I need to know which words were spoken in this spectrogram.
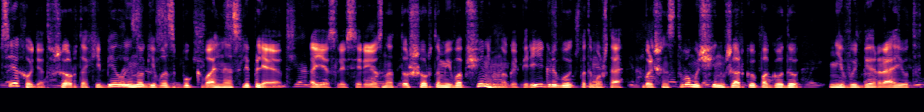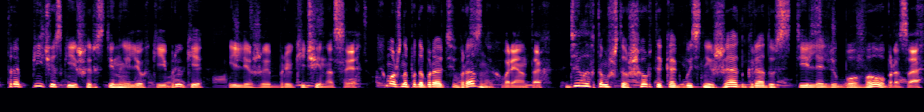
все ходят в шортах, и белые ноги вас буквально ослепляют. А если серьезно, то шортами вообще немного переигрывают, потому что большинство мужчин в жаркую погоду не выбирают тропические шерстяные легкие брюки или же брюки-чиносы. Их можно подобрать в разных вариантах. Дело в том, что шорты как бы снижают градус стиля любого образа.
